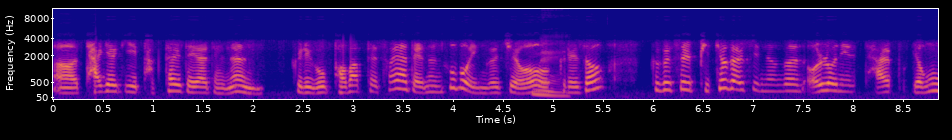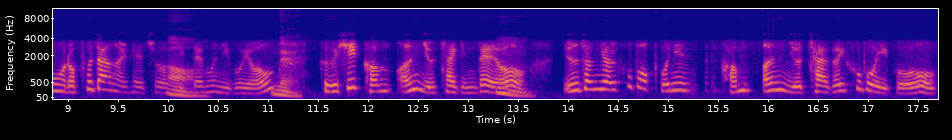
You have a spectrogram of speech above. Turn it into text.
음. 어, 자격이 박탈돼야 되는 그리고 법 앞에 서야 되는 후보인 거죠. 네. 그래서 그것을 비켜갈 수 있는 건 언론이 잘 영웅으로 포장을 해주었기 어. 때문이고요. 네. 그것이 검언 유착인데요. 음. 윤석열 후보 본인 검언 유착의 후보이고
